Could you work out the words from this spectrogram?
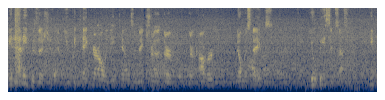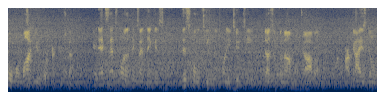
in any position. If you can take care of all the details and make sure that they're they're covered, no mistakes, you'll be successful. People will want you to work on your stuff, and that's that's one of the things I think is this whole team, the 22 team, does a phenomenal job of. Our guys don't.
